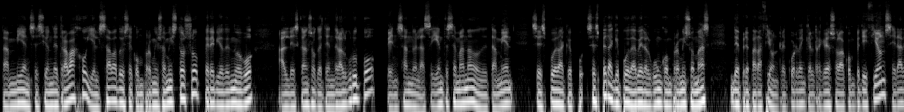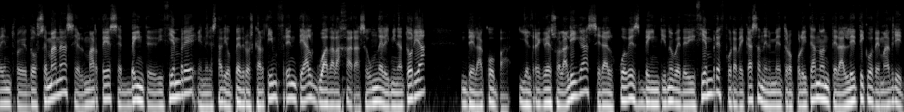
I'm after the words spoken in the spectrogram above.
también sesión de trabajo y el sábado ese compromiso amistoso previo de nuevo al descanso que tendrá el grupo, pensando en la siguiente semana donde también se espera que, se espera que pueda haber algún compromiso más de preparación. Recuerden que el regreso a la competición será dentro de dos semanas, el martes 20 de diciembre, en el Estadio Pedro Escartín frente al Guadalajara, segunda eliminatoria de la Copa y el regreso a la Liga será el jueves 29 de diciembre fuera de casa en el Metropolitano ante el Atlético de Madrid.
